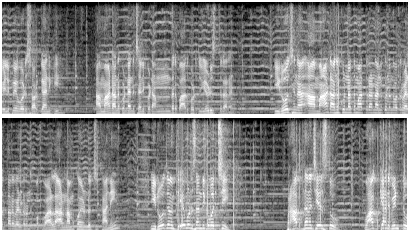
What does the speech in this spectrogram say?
వెళ్ళిపోయేవాడు స్వర్గానికి. ఆ మాట అనకుండానే చనిపోయాడు. అందరూ బాధపడుతూ ఏడుస్తున్నారంట. ఈ రోజున ఆ మాట అనుకున్నంత మాత్రాన్ని అనుకున్నంత మాత్రం వెళ్తారో వెళ్ళరు ఒకవేళ వాళ్ళ నమ్మకం ఉండొచ్చు. కానీ ఈ రోజున దేవుని సంధికి వచ్చి ప్రార్థన చేస్తూ వాక్యాన్ని వింటూ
